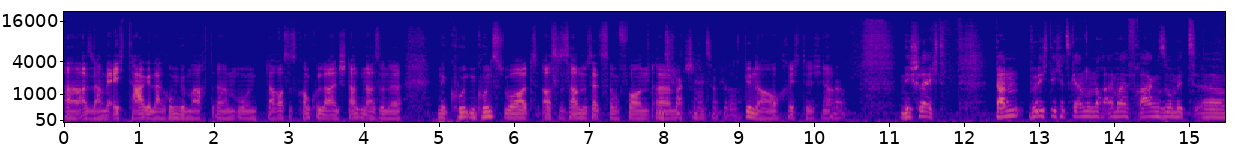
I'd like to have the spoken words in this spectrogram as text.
Äh, also da haben wir echt tagelang rumgemacht ähm, und daraus ist Concula entstanden, also eine, eine ein Kunstwort aus der Zusammensetzung von ähm, Construction und Circular. Genau, richtig, ja. ja. Nicht schlecht. Dann würde ich dich jetzt gerne nur noch einmal fragen, so mit äh,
